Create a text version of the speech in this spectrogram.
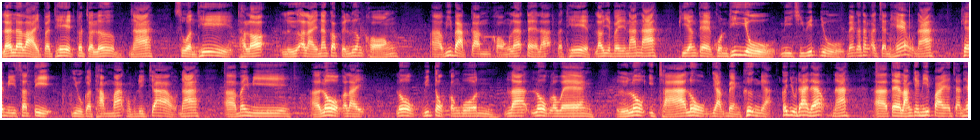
และหลายๆประเทศก็จะเริ่มนะ ส่วนที่ทะเลาะหรืออะไรนั่นก็เป็นเรื่องของอา วิบากกรรมของและแต่ละประเทศ เราอย่าไปนั้นนะ เพียงแต่คนที่อยู่มีชีวิตอยู่ แม้กระทั่งอาจารย์แห้วนะ แค่มีสติอยู่กับธรรมะของพระพุทธเจ้านะไม่มีโรคอะไรโรควิตกกังวลละโรคระแวง หรือโรคอิจฉาโรคอยากแบ่งครึ่งเนี่ยก็อยู่ได้แล้วนะแต่หลังจากนี้ไปอาจารย์แท้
